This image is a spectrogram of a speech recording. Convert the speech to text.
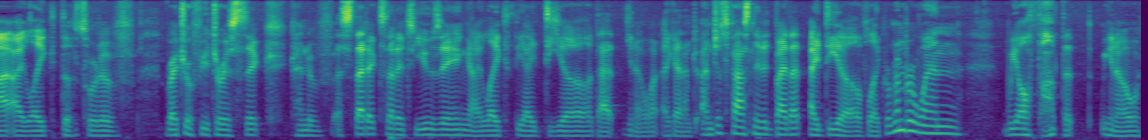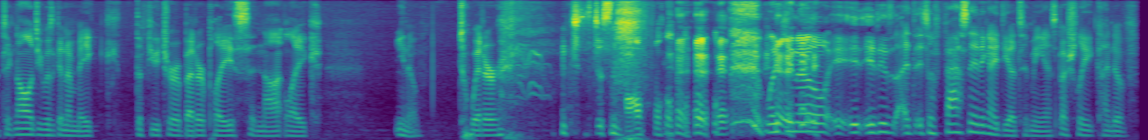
I, I like the sort of retrofuturistic kind of aesthetics that it's using. I like the idea that you know again I'm, I'm just fascinated by that idea of like remember when we all thought that you know technology was going to make the future a better place and not like you know Twitter. Which is just awful. like you know, it, it is. It's a fascinating idea to me, especially kind of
